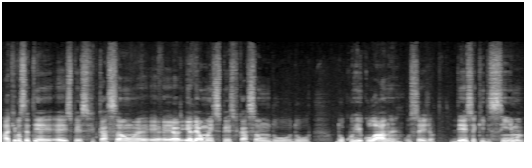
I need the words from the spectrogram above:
Aqui você tem a, especificação, é, é, ele é uma especificação do, do, do curricular, né? Ou seja, desse aqui de cima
